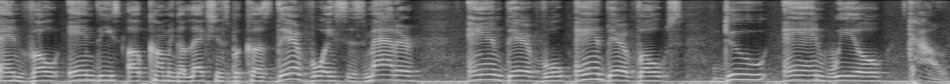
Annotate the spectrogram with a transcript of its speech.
and vote in these upcoming elections because their voices matter and their vote and their votes do and will count.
